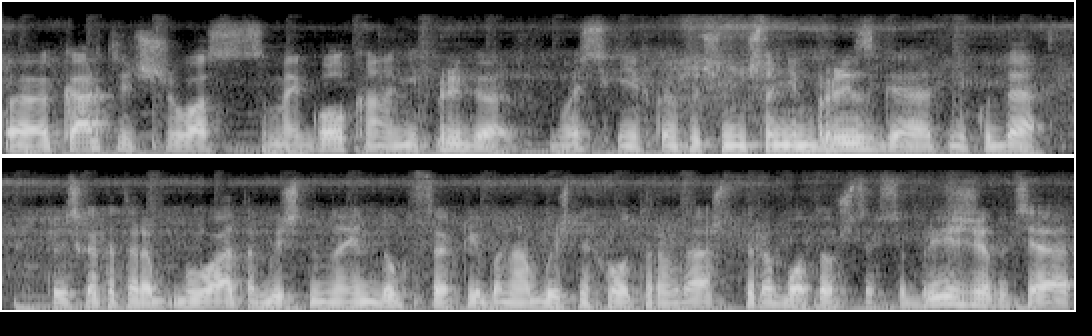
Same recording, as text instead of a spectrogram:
Э, картридж у вас, сама иголка, она не прыгает. Носики ни в коем случае ничего не брызгает никуда. То есть как это бывает обычно на индукциях, либо на обычных роторах, да, что ты работаешь, тебя все брызжет, у тебя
